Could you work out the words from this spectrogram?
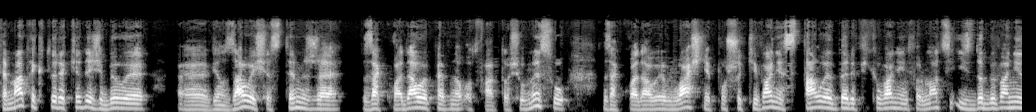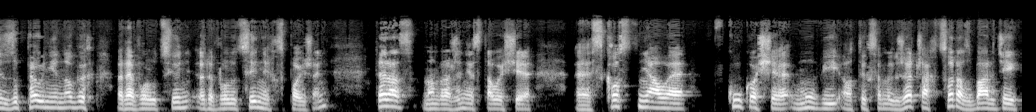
Tematy, które kiedyś były, wiązały się z tym, że zakładały pewną otwartość umysłu, zakładały właśnie poszukiwanie, stałe weryfikowanie informacji i zdobywanie zupełnie nowych, rewolucyjnych spojrzeń. Teraz, mam wrażenie, stały się skostniałe, w kółko się mówi o tych samych rzeczach, coraz bardziej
